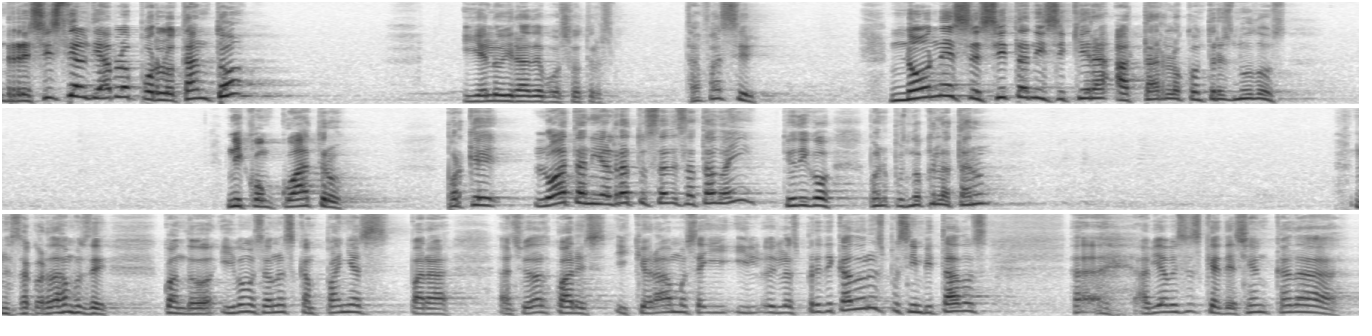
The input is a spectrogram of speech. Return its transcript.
Resiste al diablo, por lo tanto, y él huirá de vosotros. Tan fácil. No necesita ni siquiera atarlo con tres nudos, ni con cuatro, porque lo atan y al rato está desatado ahí. Yo digo, bueno, pues no que lo ataron. Nos acordamos de cuando íbamos a unas campañas para la Ciudad Juárez y que orábamos ahí, y los predicadores, pues invitados, eh, había veces que decían cada,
